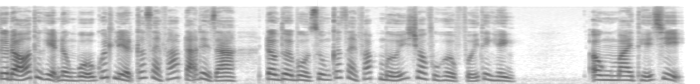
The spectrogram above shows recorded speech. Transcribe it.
Từ đó thực hiện đồng bộ quyết liệt các giải pháp đã đề ra, đồng thời bổ sung các giải pháp mới cho phù hợp với tình hình. Ông Mai Thế Trị,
